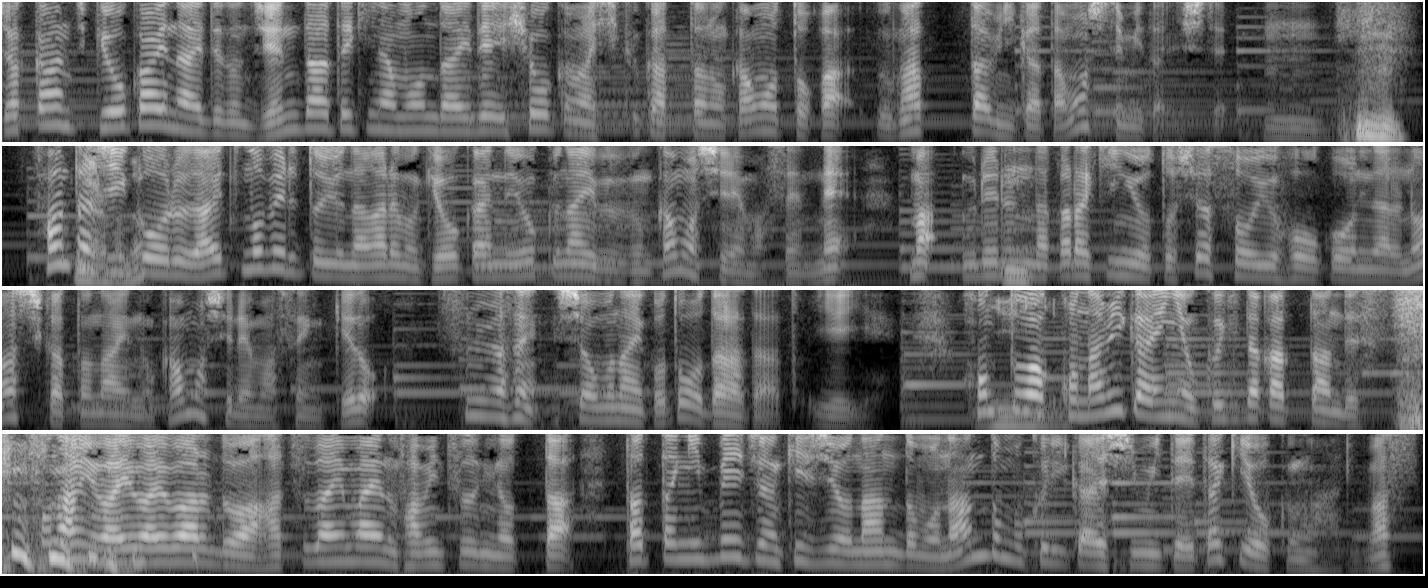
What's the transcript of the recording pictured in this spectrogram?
若干業界内でのジェンダー的な問題で評価が低かったのかもとか、うがった見方もしてみたりして。うん。ファンタジーイコールライトノベルという流れも業界の良くない部分かもしれませんね。まあ、売れるんだから企業としてはそういう方向になるのは仕方ないのかもしれませんけど、すみません。しょうもないことをダラダラと。いえいえ。本当はコナミ会に送りたかったんです。コナミワイワイワールドは発売前のファミ通に載ったたった2ページの記事を何度も何度も繰り返し見ていた記憶があります。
